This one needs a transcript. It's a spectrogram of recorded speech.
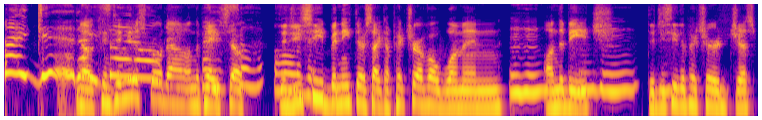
I did. No, I continue it to scroll all. down on the page. saw So, did you see it. beneath there's like a picture of a woman Mhm, on the beach? mhm. Did you see the picture just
